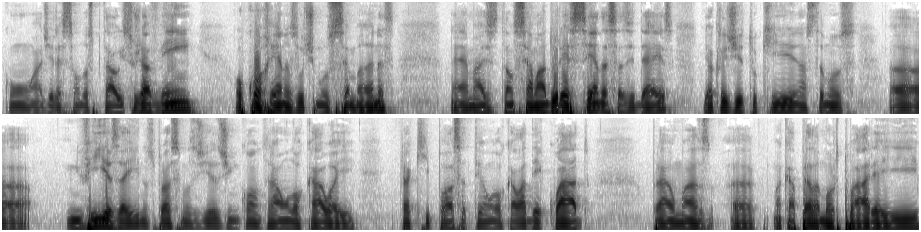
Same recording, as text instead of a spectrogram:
com a direção do hospital. Isso já vem ocorrendo nas últimas semanas, né, mas estão se amadurecendo essas ideias e eu acredito que nós estamos uh, em vias aí nos próximos dias de encontrar um local aí para que possa ter um local adequado para uh, uma capela mortuária aí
